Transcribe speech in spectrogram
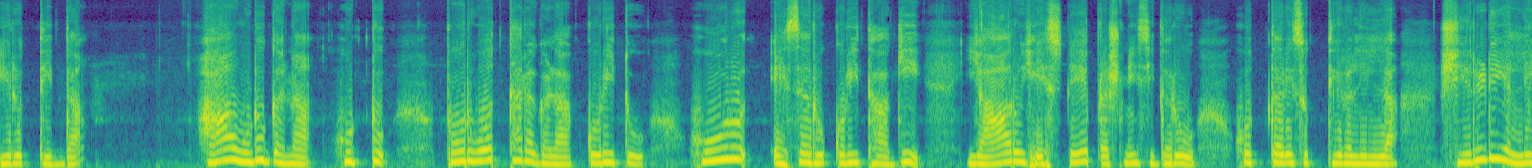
ಇರುತ್ತಿದ್ದ. ಆ ಹುಡುಗನ ಹುಟ್ಟು ಪೂರ್ವೋತ್ತರಗಳ ಕುರಿತು ಊರು ಹೆಸರು ಕುರಿತಾಗಿ ಯಾರು ಎಷ್ಟೇ ಪ್ರಶ್ನಿಸಿದರೂ ಉತ್ತರಿಸುತ್ತಿರಲಿಲ್ಲ. ಶಿರಡಿಯಲ್ಲಿ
